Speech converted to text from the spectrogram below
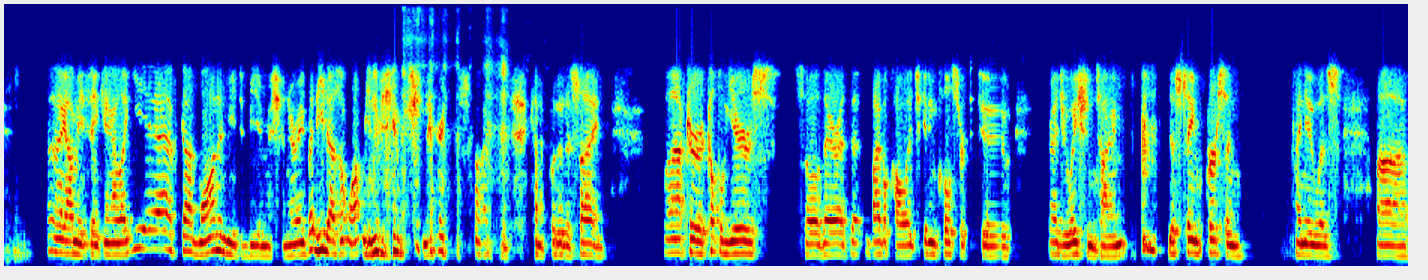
And that got me thinking. I'm like, yeah, if God wanted me to be a missionary, but He doesn't want me to be a missionary, so I kind of put it aside. Well, after a couple years, so there at the Bible college, getting closer to graduation time, the same person I knew was uh,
